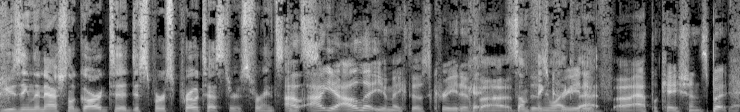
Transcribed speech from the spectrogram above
using the National Guard to disperse protesters, for instance. I'll, I'll, yeah, I'll let you make those creative, okay. uh, something like creative, that. Uh, applications. But yeah.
